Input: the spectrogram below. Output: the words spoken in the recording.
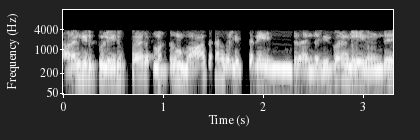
அரங்கிற்குள் இருப்பர் மற்றும் வாகனங்கள் எத்தனை என்ற இந்த விவரங்களை வந்து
